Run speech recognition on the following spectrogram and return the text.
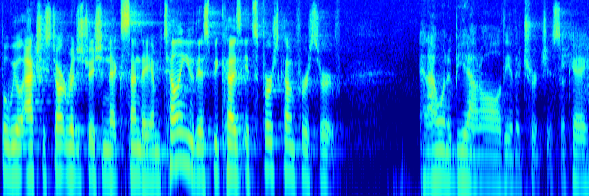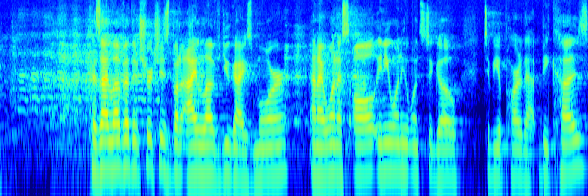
But we will actually start registration next Sunday. I'm telling you this because it's first come, first serve, and I want to beat out all the other churches. Okay. Because I love other churches, but I love you guys more. And I want us all, anyone who wants to go, to be a part of that because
